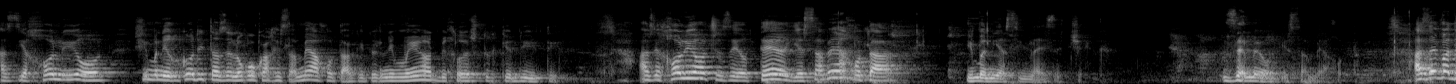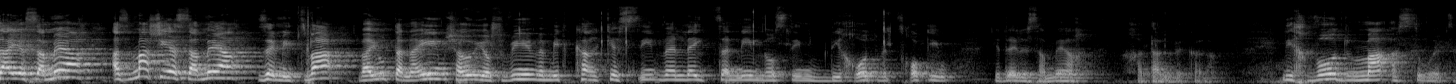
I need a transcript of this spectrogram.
אז יכול להיות שאם אני ארקוד איתה זה לא כל כך ישמח אותה, כי אני מיד בכלל שתרקדי איתי. אז יכול להיות שזה יותר ישמח אותה אם אני אשים לה איזה צ'ק. זה מאוד ישמח אותה. אז זה ודאי ישמח, אז מה שישמח זה מצווה, והיו תנאים שהיו יושבים ומתקרקסים וליצנים ועושים בדיחות וצחוקים כדי לשמח חתן וכלה. לכבוד מה עשו את זה?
